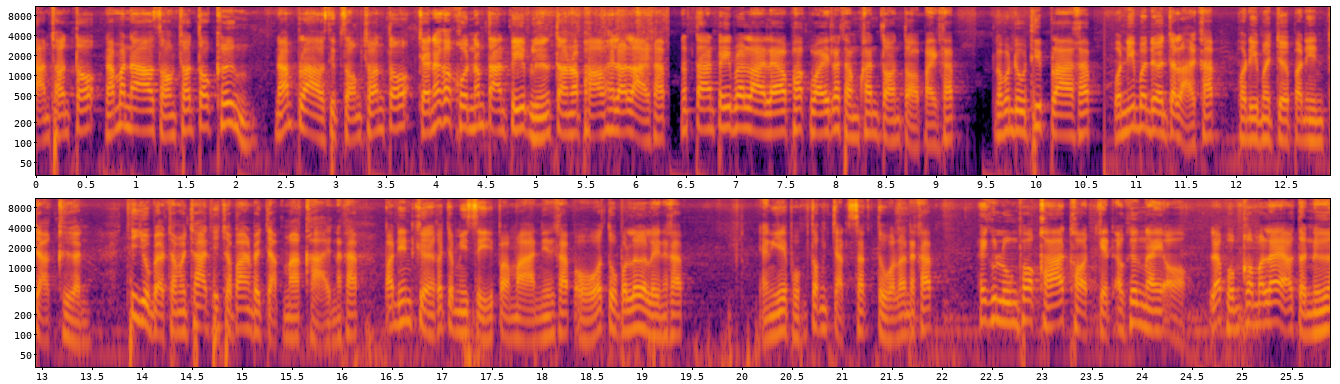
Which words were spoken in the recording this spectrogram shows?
3ช้อนโต๊ะน้ำมะนาว 2 ช้อนโต๊ะครึ่งน้ำเปล่า 12 ช้อนโต๊ะ จากนั้นก็คนน้ำตาลปี๊บหรือน้ำตาลมะพร้าวให้ละลายครับ น้ำตาลปี๊บละลายแล้วพักไว้แล้วทำขั้นตอนต่อไปครับ เรามาดูที่ปลาครับ วันนี้มาเดินตลาดครับ พอดีมาเจอปลานินจากเขื่อน ที่อยู่แบบธรรมชาติที่ชาวบ้านไปจับมาขายนะครับปลานิ้นเขื่อนก็จะมีสีประมาณนี้นะครับโอ้โหตัวเบลเลอร์เลยนะครับ อย่างนี้ผมต้องจัดสักตัวแล้วนะครับ ให้คุณลุงพ่อค้าถอดเกล็ดเอาเครื่องในออก แล้วผมก็มาแล่เอาแต่เนื้อ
